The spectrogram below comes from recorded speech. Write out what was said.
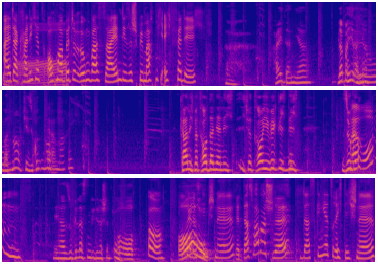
Alter, kann ich jetzt auch mal bitte irgendwas sein? Dieses Spiel macht mich echt fertig. Hi, Danja. Bleib mal hier, Danja. Hallo. Warte mal, vier Sekunden noch. Ja, mach ich. Karl, ich vertraue Danja nicht. Ich vertraue ihr wirklich nicht. So, Warum? Ja, so gelassen, wie du da stand. Oh. Oh, Oh, oh. okay, das Oh! ging schnell. Ja, das war mal schnell. Das ging jetzt richtig schnell.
